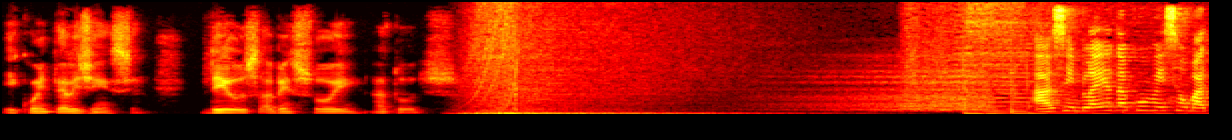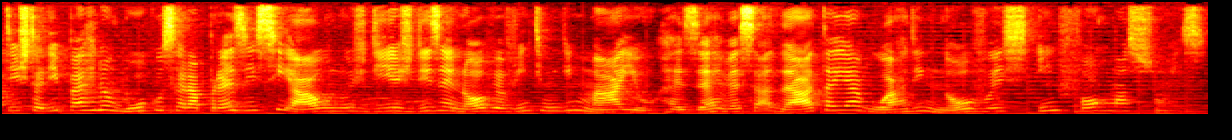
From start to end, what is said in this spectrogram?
e com inteligência. Deus abençoe a todos. A Assembleia da Convenção Batista de Pernambuco será presencial nos dias 19 a 21 de maio. Reserve essa data e aguarde novas informações.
